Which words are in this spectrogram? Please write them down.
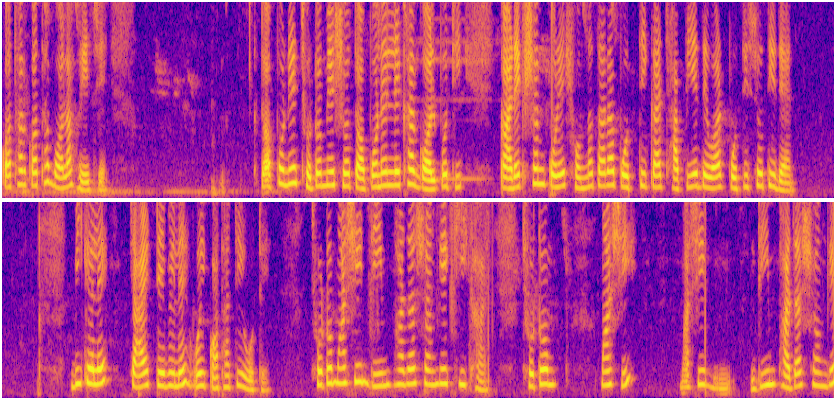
কথার কথা বলা হয়েছে? তপনের ছোট মেশো তপনের লেখা গল্পটি কারেকশন করে সন্ধ্যাতারা পত্রিকা ছাপিয়ে দেওয়ার প্রতিশ্রুতি দেন। বিকেলে চায়ের টেবিলে ওই কথাটি ওঠে। ছোট মাসি ডিম ভাজার সঙ্গে কি খায়? ছোট মাসি মাসি ডিম ভাজার সঙ্গে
